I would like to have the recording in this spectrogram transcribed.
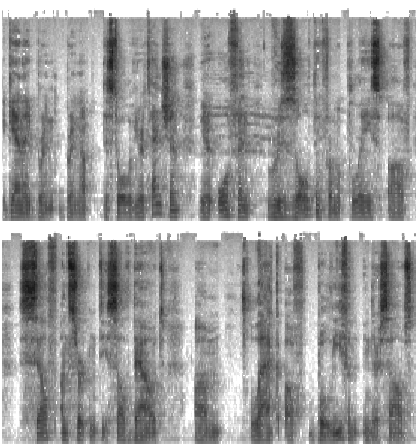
again, I bring, bring up this to all of your attention, very often resulting from a place of self uncertainty, self doubt, um, lack of belief in, in themselves.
